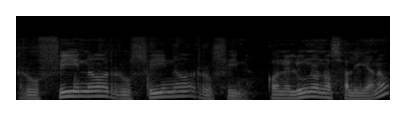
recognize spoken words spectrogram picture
Rufino, Rufino, Rufino. Con el 1 no salía, ¿no?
